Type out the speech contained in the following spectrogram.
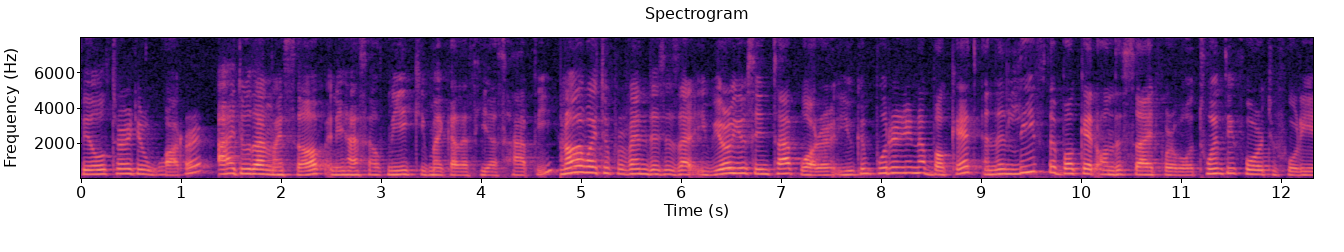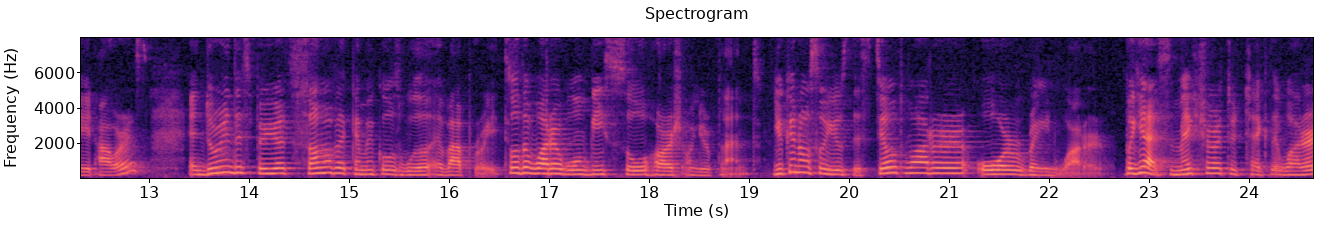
filter your water. I do that myself and it has helped me keep my calatheas happy. Another way to prevent this is that if you're using tap water, you can put it in a bucket and then leave the bucket on the side for about 24 to 48 hours and during this period some of the chemicals will evaporate so the water won't be so harsh on your plant. You can also use distilled water or rainwater. But yes, make sure to check the water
